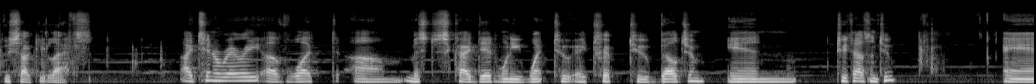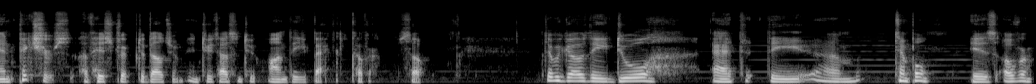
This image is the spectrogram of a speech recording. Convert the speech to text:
Usagi laughs. Itinerary of what um, Mr. Sakai did when he went to a trip to Belgium in 2002 and pictures of his trip to Belgium in 2002 on the back cover. So there we go. The duel at the um, temple is over.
